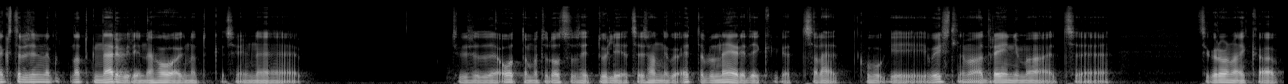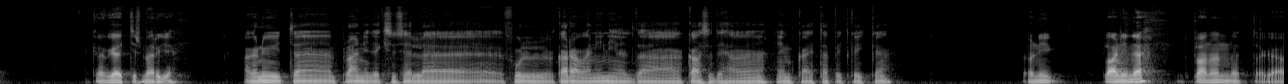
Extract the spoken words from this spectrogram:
eks ta oli selline nagu natuke närviline hooaeg natuke, selline sellised ootamatud otsuseid tuli, et sa ei saanud nagu ette planeerida ikkagi, et sa lähed kuhugi võistlema, treenima, et see, see koroona ikka, ikka nagu jättis märgi aga nüüd äh, plaanid, eks ju, selle full caravani nii-öelda kaasa teha? MK-etapid kõik jah? no nii plaanin jah, plaan on, et aga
